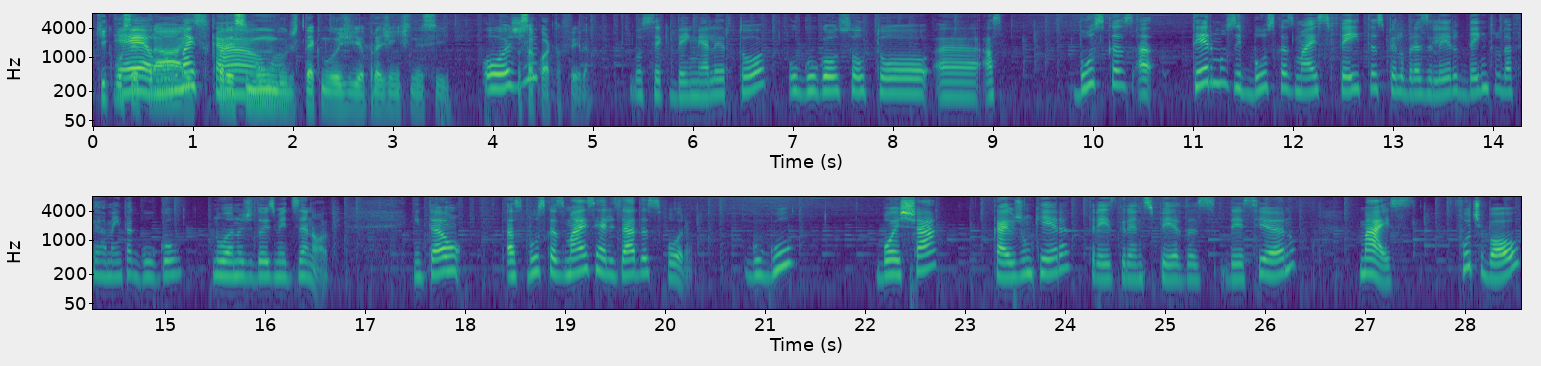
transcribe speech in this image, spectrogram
o que, que você É, um traz para esse mundo de tecnologia para gente nesse, Hoje, nessa quarta-feira? você que bem me alertou, o Google soltou ah, as buscas, ah, termos e buscas mais feitas pelo brasileiro dentro da ferramenta Google no ano de 2019. Então, as buscas mais realizadas foram Gugu, Boechat, Caio Junqueira, três grandes perdas desse ano, mais futebol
